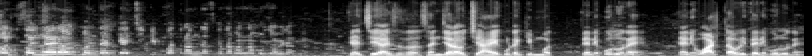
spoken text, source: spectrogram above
म्हण- संजय राऊत म्हणतात की याची किंमत रामदास कदमांना मोजावी लागणार त्याची आहे- संजय राऊतची आहे कुठे किंमत? त्यांनी बोलू नये. त्यांनी वाट लावली त्यांनी बोलू नये.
